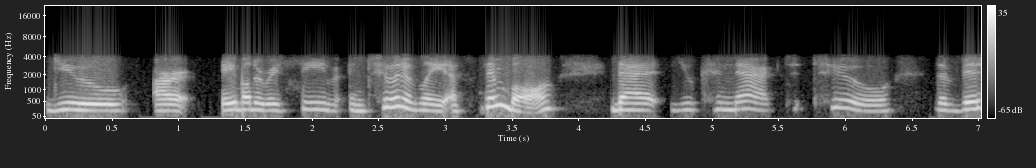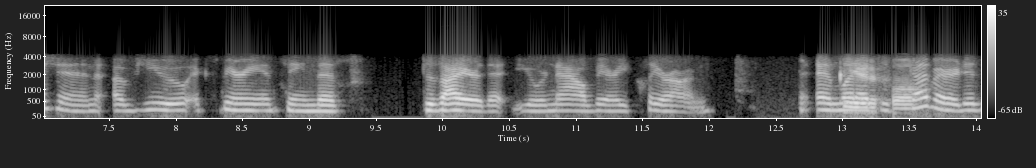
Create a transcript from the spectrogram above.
you are able to receive intuitively a symbol that you connect to the vision of you experiencing this desire that you're now very clear on. And what I've discovered is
